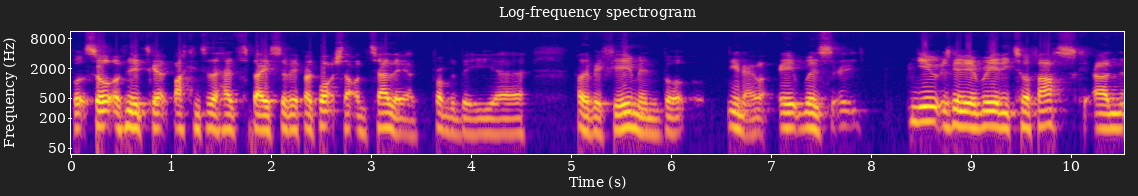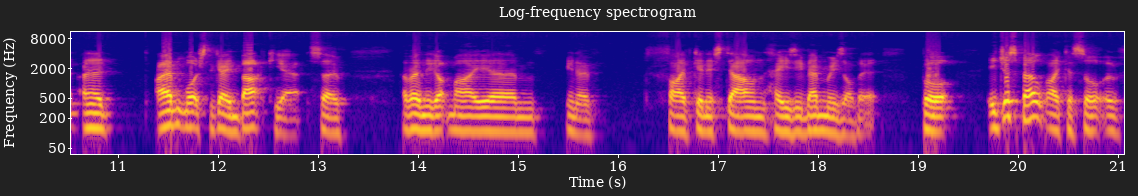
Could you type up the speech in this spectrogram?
but sort of need to get back into the headspace of if I'd watched that on telly, I'd probably be uh, probably be fuming. But you know, it was. It, knew it was going to be a really tough ask, and, and I, I haven't watched the game back yet, so I've only got my um, you know five Guinness down hazy memories of it. But it just felt like a sort of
